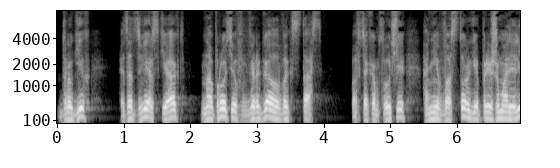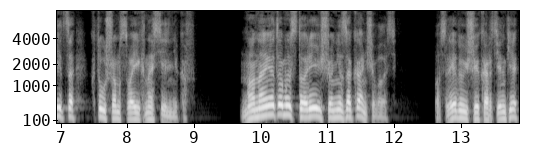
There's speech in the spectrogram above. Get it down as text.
Других этот зверский акт, напротив, ввергал в экстаз — во всяком случае, они в восторге прижимали лица к тушам своих насильников. Но на этом история еще не заканчивалась. Последующие картинки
